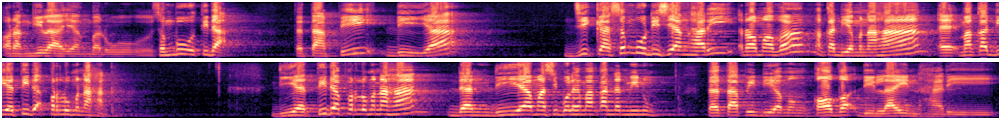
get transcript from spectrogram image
orang gila yang baru sembuh, tidak. Tetapi dia jika sembuh di siang hari Ramadan maka dia menahan eh maka dia tidak perlu menahan dia tidak perlu menahan dan dia masih boleh makan dan minum tetapi dia mengkodok di lain hari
